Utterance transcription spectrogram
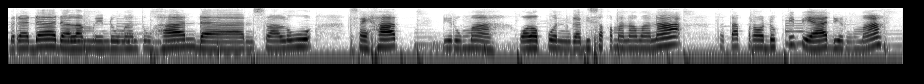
berada dalam lindungan Tuhan dan selalu sehat di rumah. Walaupun gak bisa ke mana-mana, tetap produktif ya di rumah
